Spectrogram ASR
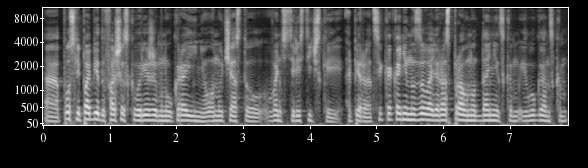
А, после победы фашистского режима на Украине он участвовал в антитеррористической операции, как они называли расправу над Донецком и Луганском.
